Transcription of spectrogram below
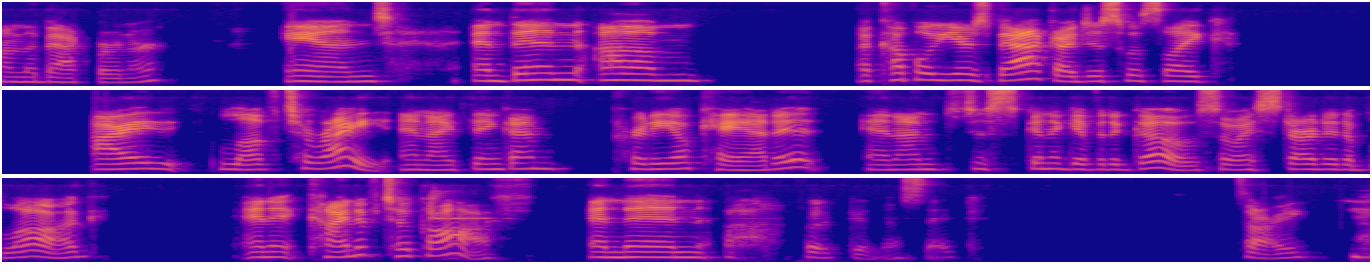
on the back burner. And and then um a couple years back i just was like i love to write and i think i'm pretty okay at it and i'm just going to give it a go. So i started a blog and it kind of took off. And then oh, for goodness sake. Sorry.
